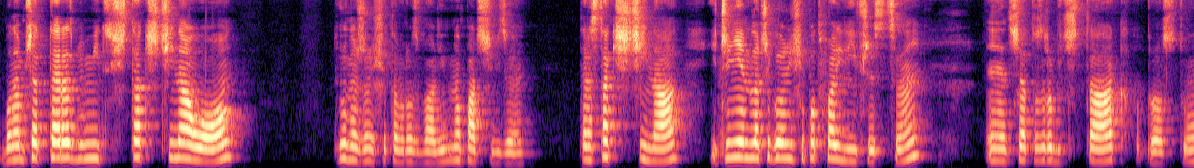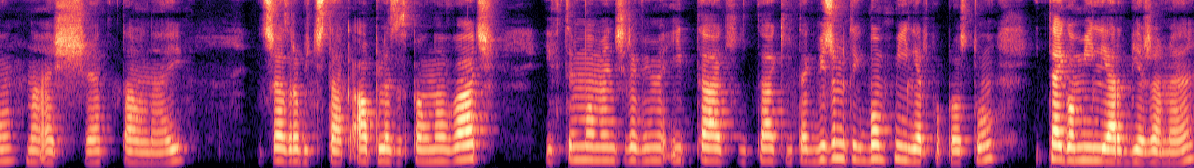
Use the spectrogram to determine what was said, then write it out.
Bo na przykład teraz by mi tak ścinało. Trudno, że on się tam rozwalił. No patrzcie widzowie. Teraz tak ścina i czy nie wiem dlaczego oni się podpalili wszyscy. Yy, trzeba to zrobić tak po prostu na S-ie totalnej. Trzeba zrobić tak, Apple zespawnować i w tym momencie robimy i tak, i tak, i tak. Bierzemy tych bomb miliard po prostu i tego miliard bierzemy.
